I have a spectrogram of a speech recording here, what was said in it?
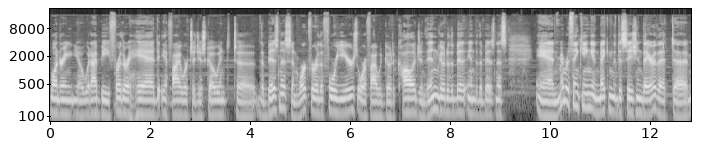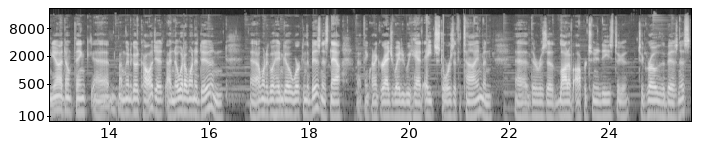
wondering you know would I be further ahead if I were to just go into the business and work for the four years, or if I would go to college and then go to the into the business. And remember thinking and making the decision there that, uh, you know, I don't think uh, I'm going to go to college. I, I, know what I want to do, and uh, I want to go ahead and go work in the business. Now, I think when I graduated, we had eight stores at the time, and uh, there was a lot of opportunities to, to grow the business.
